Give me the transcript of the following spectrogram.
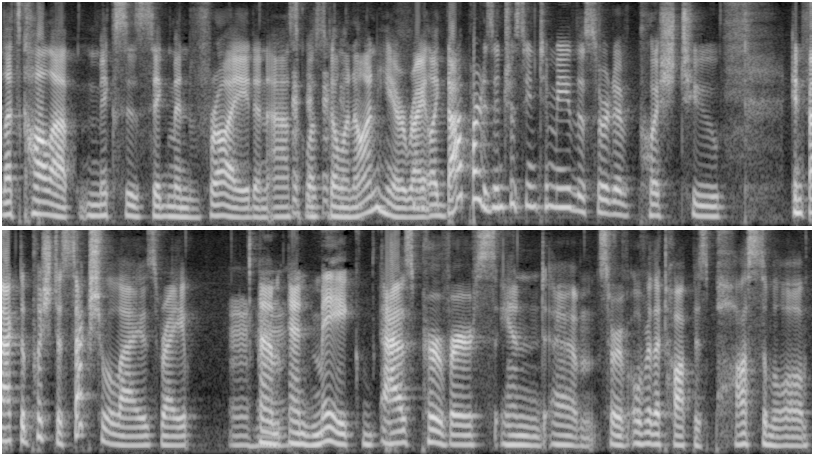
let's call up mixes sigmund freud and ask what's going on here right? Like that part is interesting to me the sort of push to in fact the push to sexualize right? Um, and make as perverse and um, sort of over the top as possible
